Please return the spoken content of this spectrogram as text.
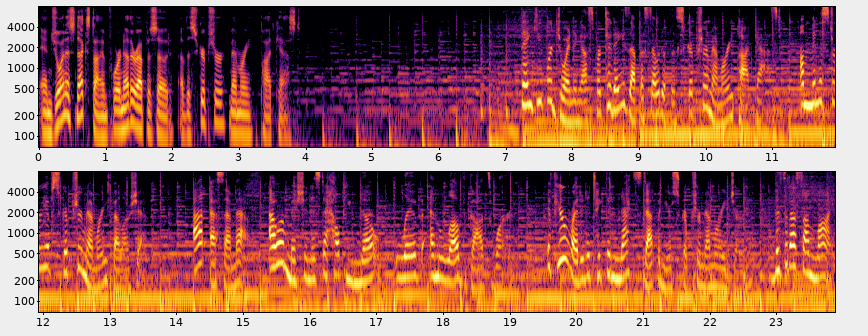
and join us next time for another episode of the Scripture Memory Podcast. Thank you for joining us for today's episode of the Scripture Memory Podcast, a ministry of Scripture Memory Fellowship. At SMF, our mission is to help you know, live, and love God's Word. If you're ready to take the next step in your Scripture memory journey, visit us online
